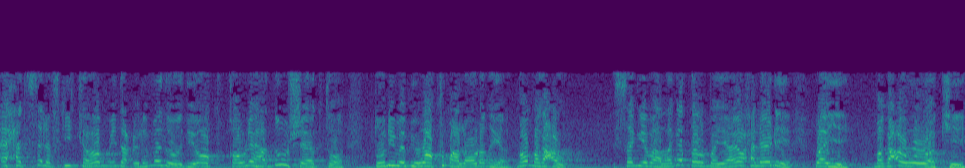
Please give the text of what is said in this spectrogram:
axad salafkii kaba mida culimadoodii oo ku qawlay hadduu sheegto duliba bi waa kumaa la odhanaya. Noo magacow isagii baa laga dalbayaa. Waxaa la idhi waaye magacowa waa kee?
